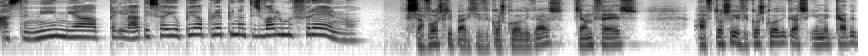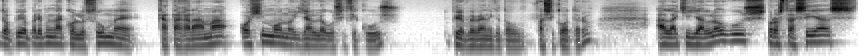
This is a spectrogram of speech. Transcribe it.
ασθενή, μία πελάτησα η οποία πρέπει να της βάλουμε φρένο. Σαφώς και υπάρχει ηθικός κώδικας, και αν θες, αυτός ο ηθικός κώδικας είναι κάτι το οποίο πρέπει να ακολουθούμε κατά γράμμα, όχι μόνο για λόγους ηθικούς, το οποίο βέβαια είναι και το βασικότερο, αλλά και για λόγους προστασίας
